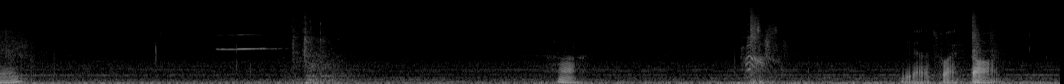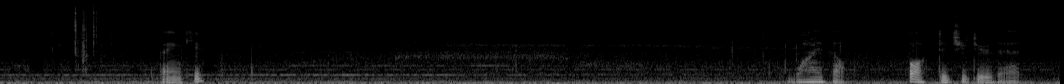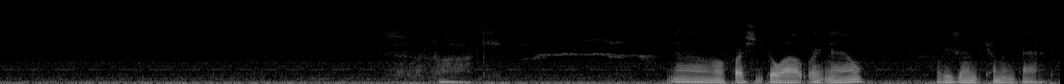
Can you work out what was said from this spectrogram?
Okay. Huh. Yeah, that's what I thought. Thank you. Why the fuck did you do that? Fuck. Now I don't know if I should go out right now or if he's gonna be coming back.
